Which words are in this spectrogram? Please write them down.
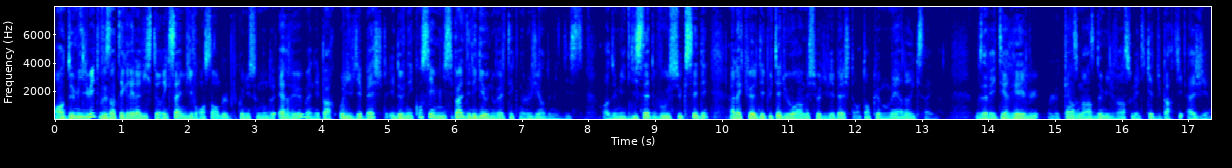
En 2008, vous intégrez la liste Rixheim Vivre Ensemble, plus connue sous le nom de RVE, menée par Olivier Becht, et devenez conseiller municipal délégué aux nouvelles technologies en 2010. En 2017, vous succédez à l'actuel député du Haut-Rhin, M. Olivier Becht, en tant que maire de Rixheim. Vous avez été réélu le 15 mars 2020 sous l'étiquette du parti Agir.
